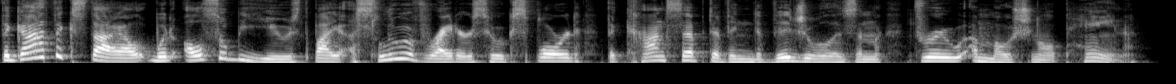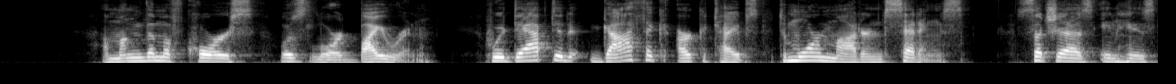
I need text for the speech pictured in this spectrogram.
The Gothic style would also be used by a slew of writers who explored the concept of individualism through emotional pain. Among them, of course, was Lord Byron, who adapted Gothic archetypes to more modern settings, such as in his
